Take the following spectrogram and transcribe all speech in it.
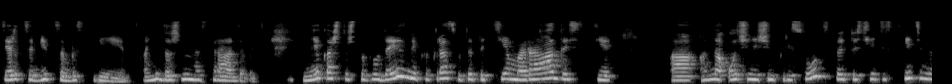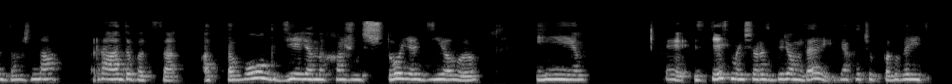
сердце биться быстрее, они должны нас радовать. И мне кажется, что в иудаизме как раз вот эта тема радости, а, она очень-очень присутствует. То есть я действительно должна радоваться от того, где я нахожусь, что я делаю. И э, здесь мы еще разберем, да, я хочу поговорить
